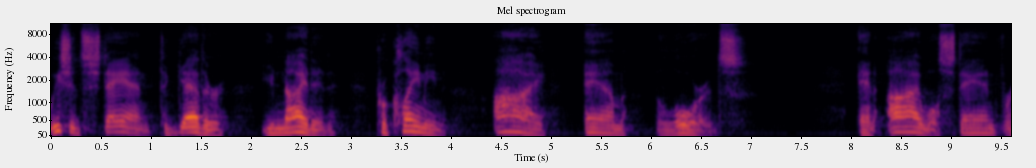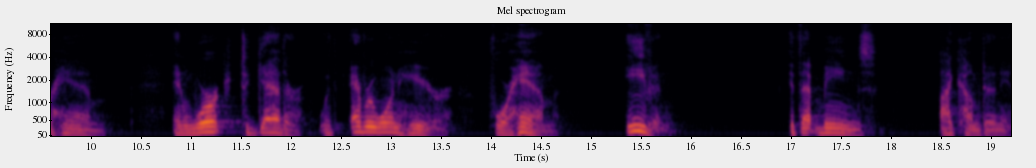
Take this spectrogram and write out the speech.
We should stand together, united, proclaiming, I am the Lord's, and I will stand for him and work together with everyone here for him, even if that means I come to an end.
